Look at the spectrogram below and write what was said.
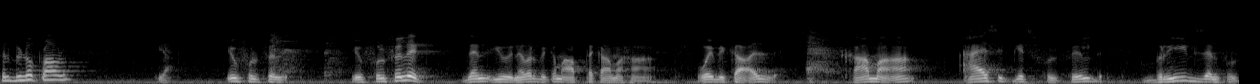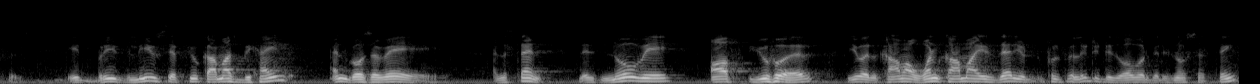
there will be no problem. Yeah, you fulfill it. You fulfill it, then you never become apta kamaha. Why? Because Kama, as it gets fulfilled, breeds and fulfills. it breathes, leaves a few kamas behind and goes away. Understand? There is no way of your, your kama, one kama is there, you fulfill it, it is over, there is no such thing.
